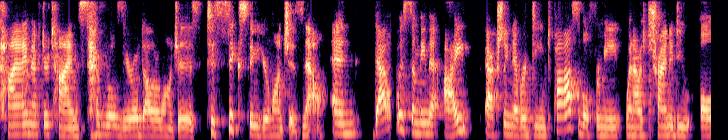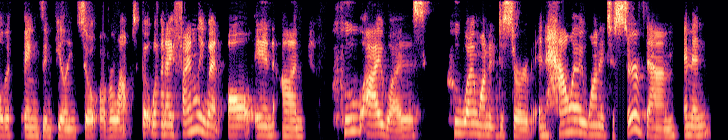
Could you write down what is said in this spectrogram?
time after time, several zero dollar launches to six figure launches now. And that was something that I actually never deemed possible for me when I was trying to do all the things and feeling so overwhelmed. But when I finally went all in on who I was, who I wanted to serve, and how I wanted to serve them, and then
